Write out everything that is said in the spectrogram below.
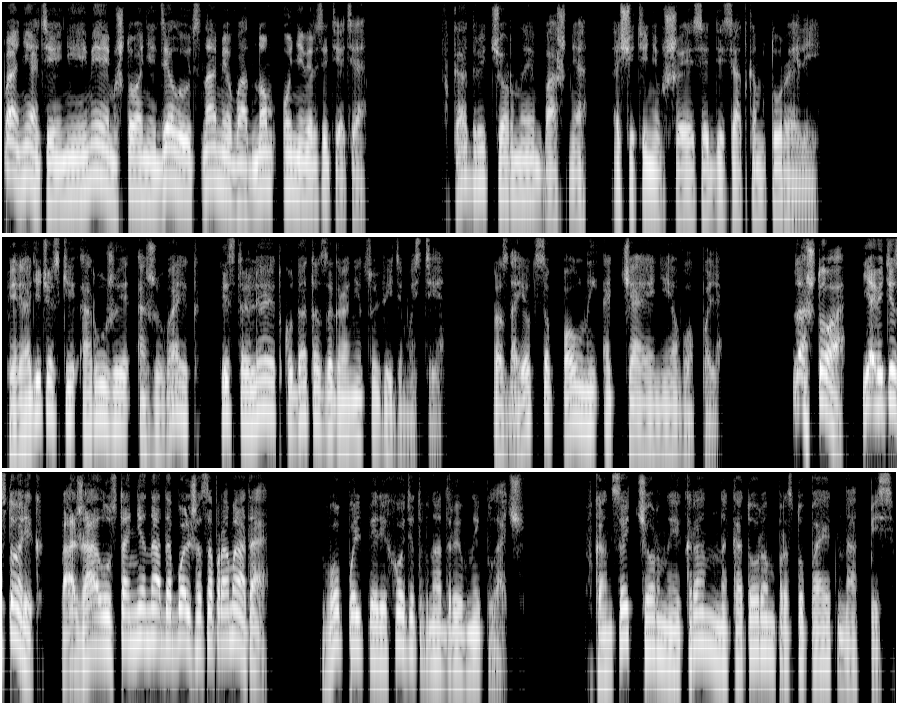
понятия не имеем, что они делают с нами в одном университете. В кадре черная башня, ощетинившаяся десятком турелей. Периодически оружие оживает и стреляет куда-то за границу видимости. Раздается полный отчаяния вопль. «За что? Я ведь историк! Пожалуйста, не надо больше сопромата!» Вопль переходит в надрывный плач. В конце черный экран, на котором проступает надпись.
